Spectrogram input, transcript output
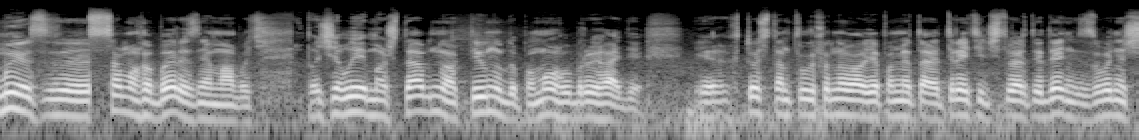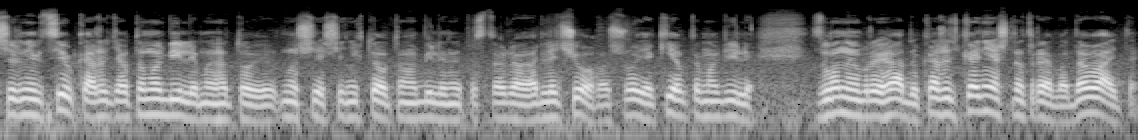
Ми з з самого березня, мабуть, почали масштабну активну допомогу бригаді. Хтось там телефонував, я пам'ятаю, третій, четвертий день дзвонять з Чернівців, кажуть, автомобілі ми готові. Ну, ще, ще ніхто автомобілі не поставляв. А для чого? Що, які автомобілі? Дзвонимо бригаду, кажуть, звісно, треба, давайте.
